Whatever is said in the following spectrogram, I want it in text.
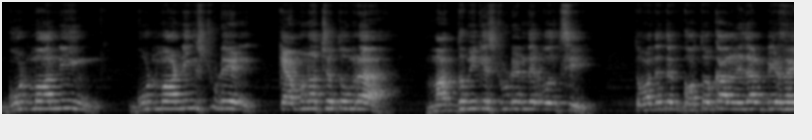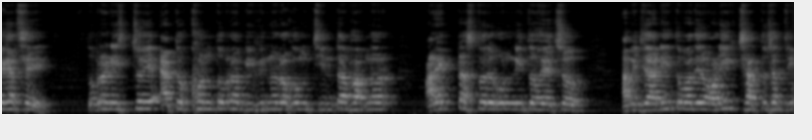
Good morning good morning student কেমন আছো তোমরা? মাধ্যমিকের স্টুডেন্টদের বলছি। তোমাদের তো গতকাল রেজাল্ট বের হয়ে গেছে। তোমরা নিশ্চয়ই এতক্ষণ তোমরা বিভিন্ন রকম চিন্তা ভাবনার আরেকটা স্তরে উন্নীত হয়েছো। আমি জানি তোমাদের অনেক ছাত্রছাত্রী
